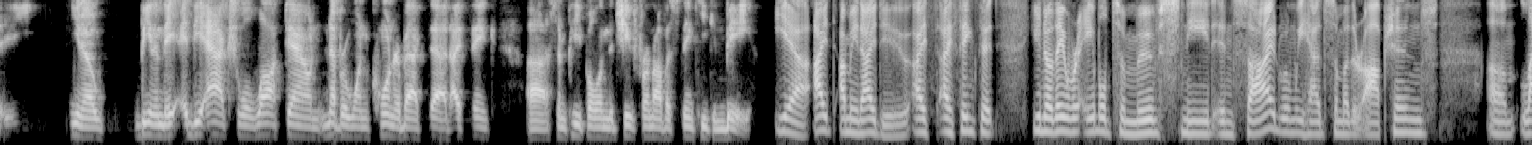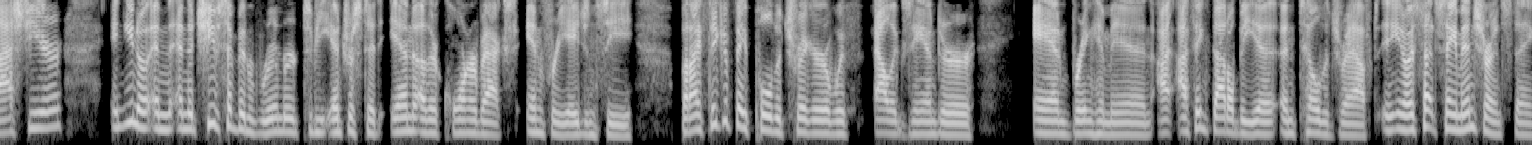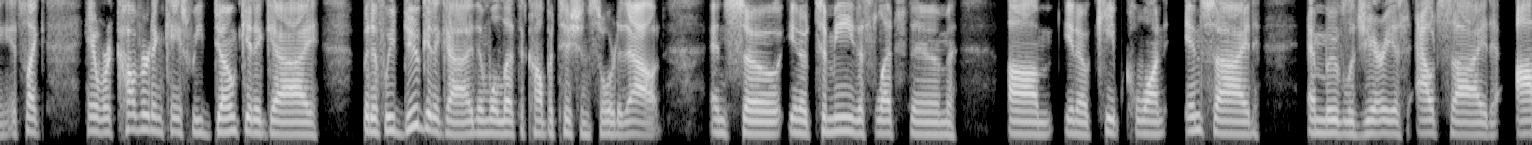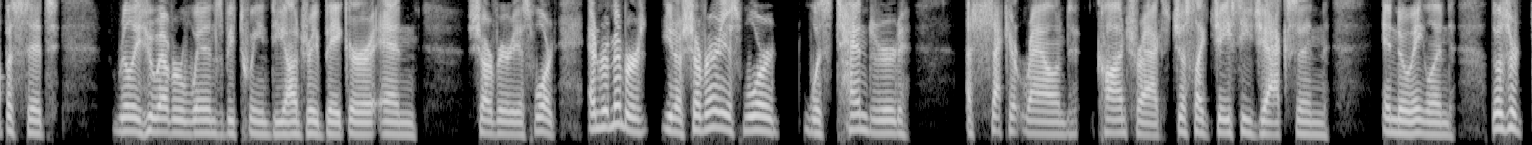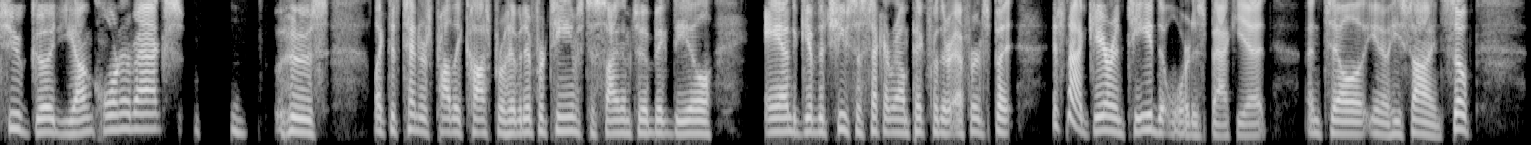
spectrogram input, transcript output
you know being the the actual lockdown number one cornerback that I think uh, some people in the Chiefs front office think he can be. Yeah, I I mean I do. I I think that you know they were able to move Sneed inside when we had some other options um, last year. And you know, and and the Chiefs have been rumored to be interested in other cornerbacks in free agency, but I think if they pull the trigger with Alexander and bring him in, I, I think that'll be it until the draft. You know, it's that same insurance thing. It's like, hey, we're covered in case we don't get a guy, but if we do get a guy, then we'll let the competition sort it out. And so, you know, to me, this lets them, um, you know, keep K'Waun inside and move L'Jarius outside opposite really whoever wins between DeAndre Baker and Charvarius Ward. And remember, you know, Charvarius Ward was tendered a second round contract, just like JC Jackson in New England. Those are two good young cornerbacks whose like the tenders probably cost prohibitive for teams to sign them to a big deal and give the Chiefs a second round pick for their efforts. But it's not guaranteed that Ward is back yet until you know he signs. So,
